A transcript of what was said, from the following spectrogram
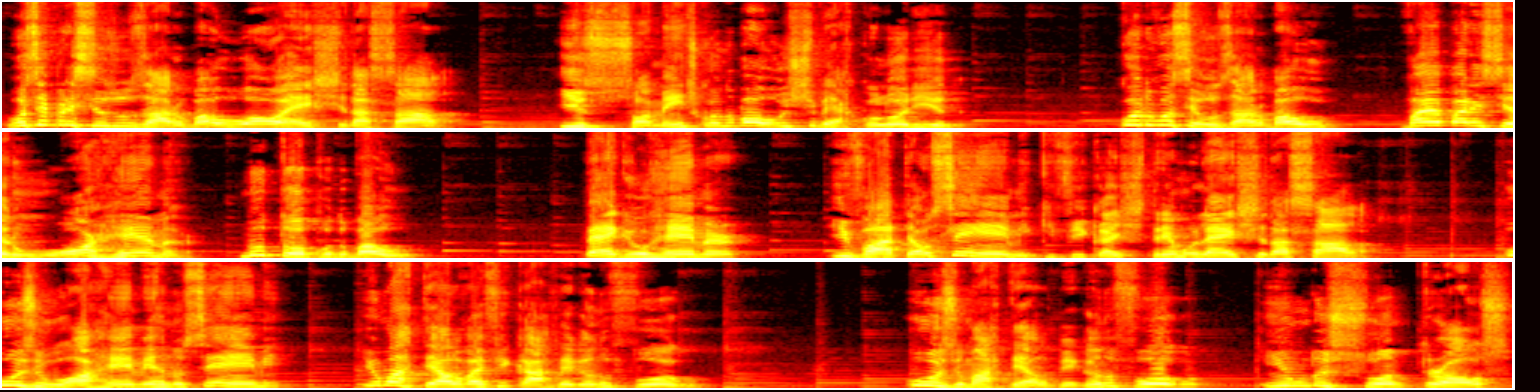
você precisa usar o baú a oeste da sala. Isso somente quando o baú estiver colorido. Quando você usar o baú, vai aparecer um Warhammer no topo do baú. Pegue o Hammer e vá até o CM, que fica a extremo leste da sala. Use o Warhammer no CM e o martelo vai ficar pegando fogo. Use o martelo pegando fogo em um dos Swamp Trolls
